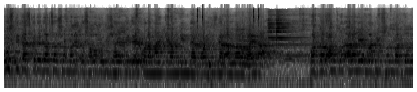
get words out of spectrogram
উপস্থিত আজকের জলসার সম্মানিত সভাপতি সাহেবদের ওলামাই কেরাম, দিনদার পরিহিসগার আল্লাহ ভাইরা পর্দার অন্তর আড়ালে মাহফিল শুনবার জন্য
